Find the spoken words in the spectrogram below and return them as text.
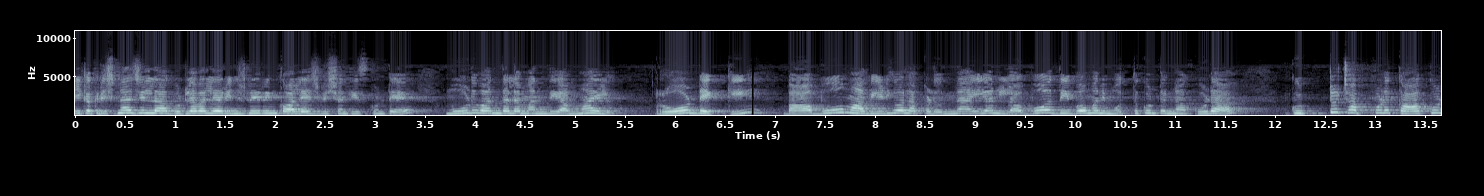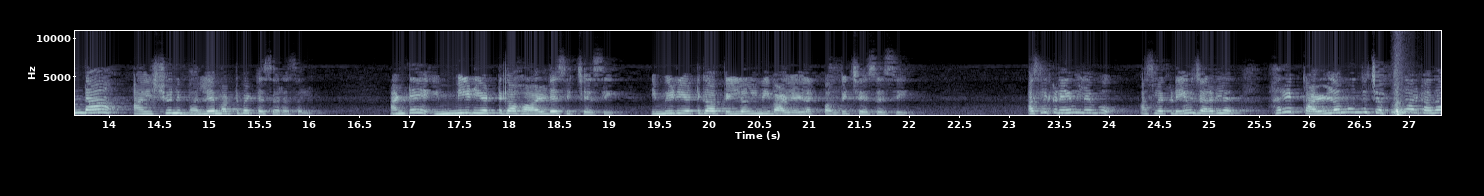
ఇక కృష్ణా జిల్లా గుడ్లవల్లేరు ఇంజనీరింగ్ కాలేజ్ విషయం తీసుకుంటే మూడు వందల మంది అమ్మాయిలు రోడ్ ఎక్కి బాబు మా వీడియోలు అక్కడ ఉన్నాయి అని లబో దిబోమని మొత్తుకుంటున్నా కూడా గుట్టు చప్పుడు కాకుండా ఆ ఇష్యూని భలే మట్టు పెట్టేశారు అసలు. అంటే ఇమ్మీడియట్గా హాలిడేస్ ఇచ్చేసి ఇమ్మీడియట్గా పిల్లల్ని వాళ్ళ ఇళ్ళకు పంపించేసేసి. అసలు ఇక్కడ ఏం లేవు. అసలు ఇక్కడ ఏం జరగలేదు. అరే కళ్ళ ముందు చెప్తున్నారు కదా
